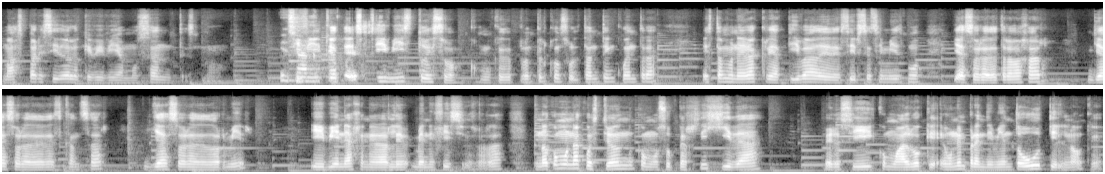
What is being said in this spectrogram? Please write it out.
más parecido a lo que vivíamos antes, ¿no? Sí, sí, he visto eso, como que de pronto el consultante encuentra esta manera creativa de decirse a sí mismo, ya es hora de trabajar, ya es hora de descansar, ya es hora de dormir, y viene a generarle beneficios, ¿verdad? No como una cuestión como súper rígida, pero sí como algo que, un emprendimiento útil, ¿no? Que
